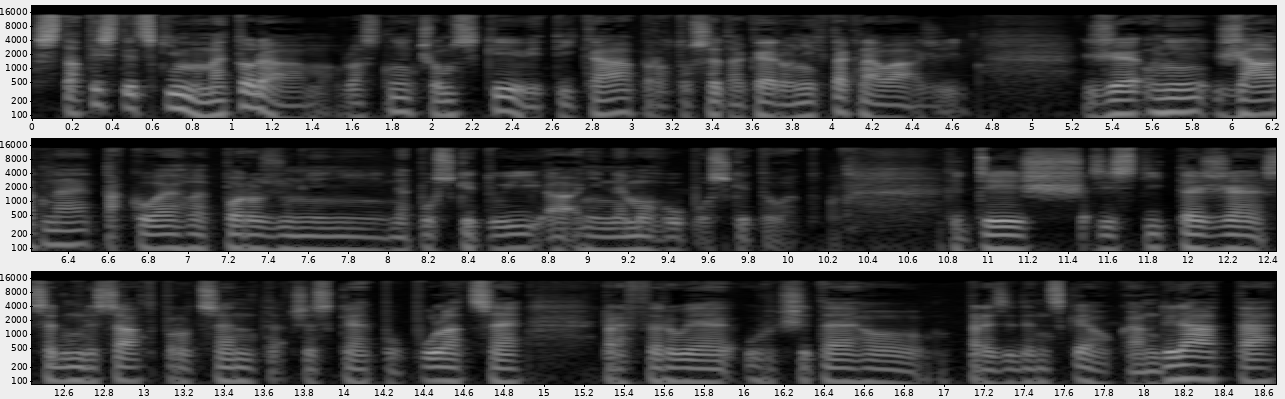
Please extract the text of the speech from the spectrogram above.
Statistickým metodám vlastně Chomsky vytýká, proto se také do nich tak naváží, že oni žádné takovéhle porozumění neposkytují a ani nemohou poskytovat. Když zjistíte, že 70% české populace preferuje určitého prezidentského kandidáta,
